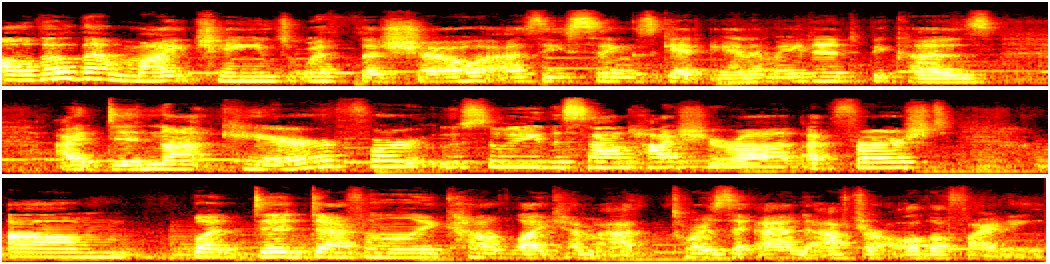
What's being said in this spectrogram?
Although that might change with the show as these things get animated because I did not care for Uzui the Sound Hashira at first, um, but did definitely kind of like him at towards the end after all the fighting.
